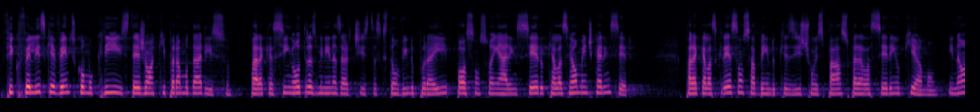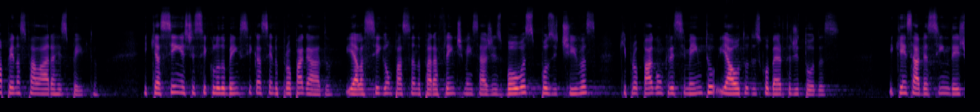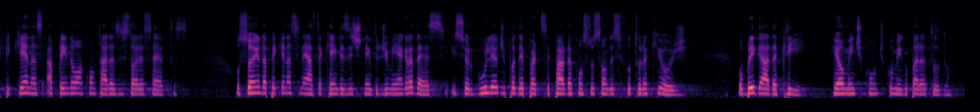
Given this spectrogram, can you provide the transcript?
Fico feliz que eventos como o CRI estejam aqui para mudar isso, para que assim outras meninas artistas que estão vindo por aí possam sonhar em ser o que elas realmente querem ser para que elas cresçam sabendo que existe um espaço para elas serem o que amam e não apenas falar a respeito. E que assim este ciclo do bem siga sendo propagado e elas sigam passando para frente mensagens boas, positivas, que propagam o crescimento e a autodescoberta de todas. E quem sabe assim, desde pequenas, aprendam a contar as histórias certas. O sonho da pequena cineasta que ainda existe dentro de mim agradece e se orgulha de poder participar da construção desse futuro aqui hoje. Obrigada, Cri. Realmente conte comigo para tudo.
